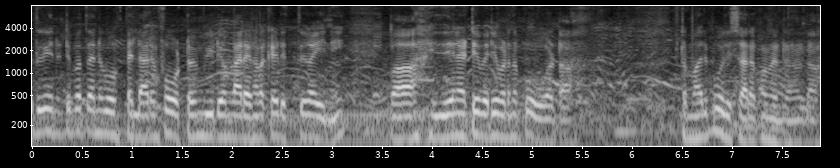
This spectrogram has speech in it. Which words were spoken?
ഇത് കഴിഞ്ഞിട്ട് ഇപ്പോൾ തന്നെ പോകും. എല്ലാവരും ഫോട്ടോയും വീഡിയോയും കാര്യങ്ങളൊക്കെ എടുത്ത് കഴിഞ്ഞ് അപ്പോൾ ഇത് കഴിഞ്ഞിട്ട് ഇവർ ഇവിടുന്ന് പോകും കേട്ടോ. ഇഷ്ടംമാതിരി പോലീസുകാരൊക്കെ വന്നിട്ടുണ്ട് കേട്ടോ.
